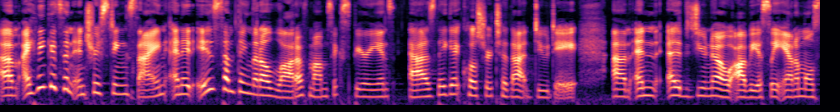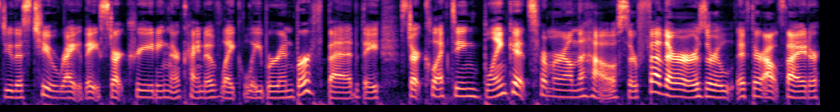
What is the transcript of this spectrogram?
Um, I think it's an interesting sign, and it is something that a lot of moms experience as they get closer to that due date. Um, and as you know, obviously, animals do this too, right? They start creating their kind of like labor and birth bed. They start collecting blankets from around the house or feathers, or if they're outside, or,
